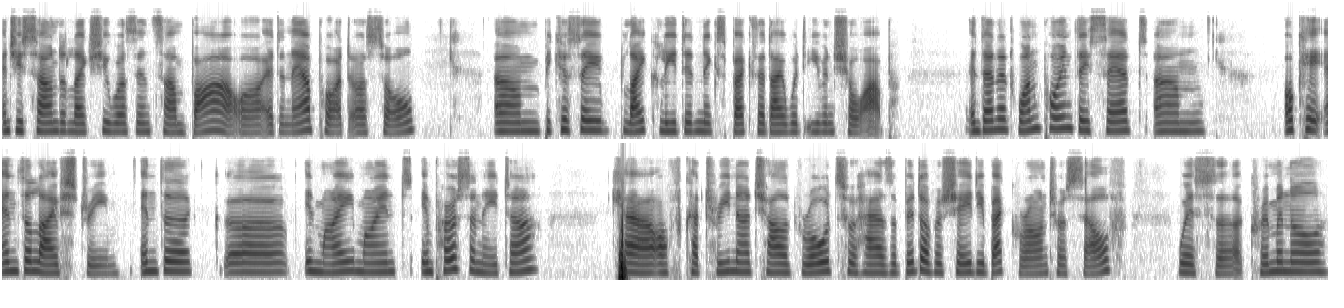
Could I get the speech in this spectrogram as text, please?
and she sounded like she was in some bar or at an airport or so, um, because they likely didn't expect that I would even show up. And then at one point they said, um, "Okay, end the live stream." And the uh, in my mind impersonator of Katrina Child Rhodes, who has a bit of a shady background herself, with a criminal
